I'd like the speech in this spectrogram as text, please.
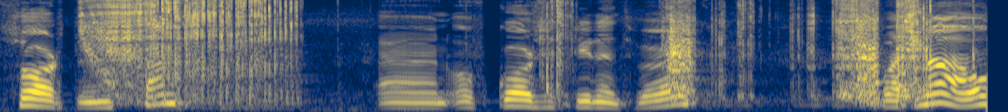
short instant, and of course it didn't work. But now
